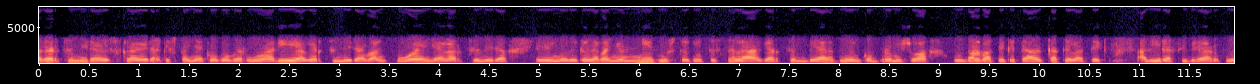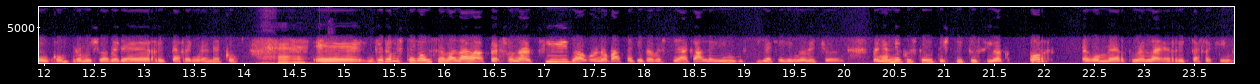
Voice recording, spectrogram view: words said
Agertzen dira eskaerak Espainiako gobernuari, agertzen dira bankuei, agertzen dira egingo dira, baina nik uste dut ez dela agertzen behar duen kompromisoa udal batek eta alkate batek adierazi behar duen kompromisoa bere herritarren ganeko. e, gero beste gauza bada, personalki, ba, bueno, batek edo besteak alegin guztiak egingo dituen. Baina nik uste dut instituzioak hor egon behar duela herritarrekin.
